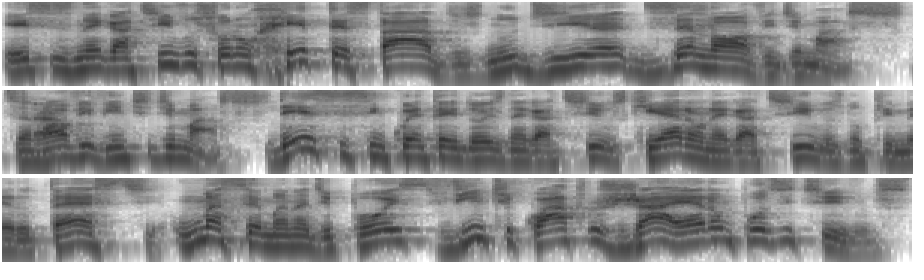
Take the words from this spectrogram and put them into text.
esses negativos foram retestados no dia 19 de março, 19 e 20 de março. Desses 52 negativos, que eram negativos no primeiro teste, uma semana depois, 24 já eram positivos.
